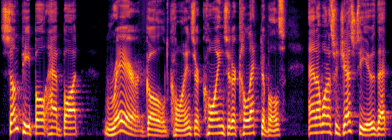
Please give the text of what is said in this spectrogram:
Some people have bought rare gold coins or coins that are collectibles. And I want to suggest to you that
